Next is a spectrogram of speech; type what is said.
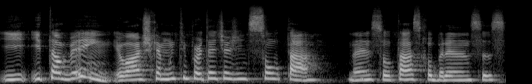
E, e também eu acho que é muito importante a gente soltar, né? Soltar as cobranças,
